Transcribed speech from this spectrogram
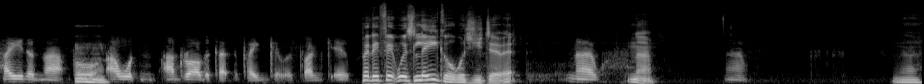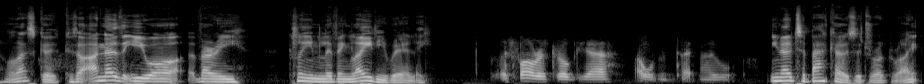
pain and that, but Mm. I wouldn't. I'd rather take the painkillers, thank you. But if it was legal, would you do it? No, No. no. No. Well, that's good because I know that you are a very clean living lady, really. As far as drugs, yeah, I wouldn't take no. You know, tobacco's a drug, right?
